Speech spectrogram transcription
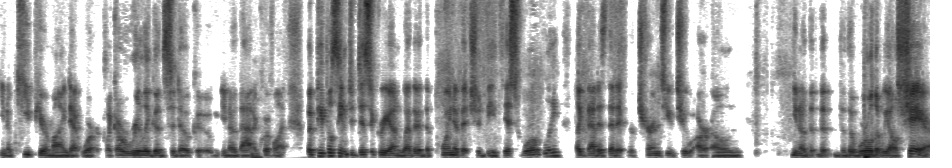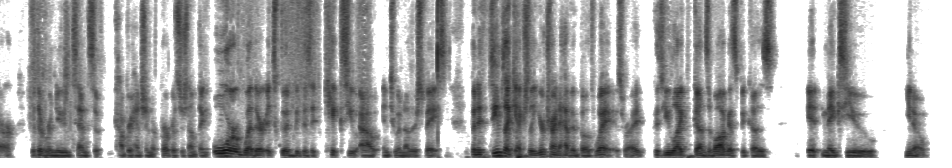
you know keep your mind at work, like a really good Sudoku, you know that Mhm. equivalent. But people seem to disagree on whether the point of it should be this worldly, like that is that it returns you to our own, you know, the the, the world that we all share with a renewed sense of comprehension or purpose or something, or whether it's good because it kicks you out into another space. But it seems like actually you're trying to have it both ways, right? Because you like Guns of August because it makes you, you know,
